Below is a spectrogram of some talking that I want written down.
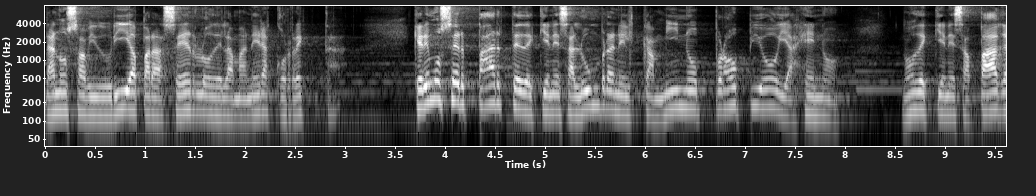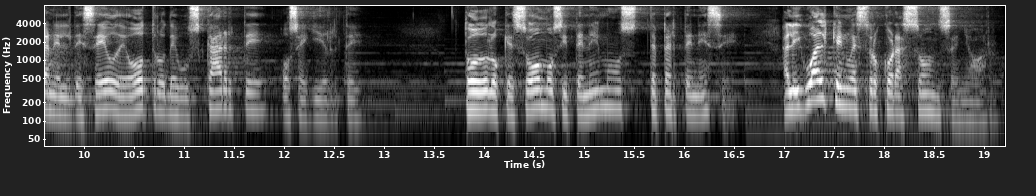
Danos sabiduría para hacerlo de la manera correcta. Queremos ser parte de quienes alumbran el camino propio y ajeno, no de quienes apagan el deseo de otro de buscarte o seguirte. Todo lo que somos y tenemos te pertenece, al igual que nuestro corazón, Señor.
